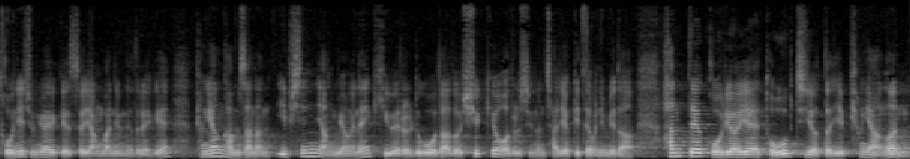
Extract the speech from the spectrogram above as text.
돈이 중요했겠어요. 양반님네들에게 평양 감사는 입신양명의 기회를 누구보다도 쉽게 얻을 수 있는 자리였기 때문입니다. 한때 고려의 도읍지였던 이 평양은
